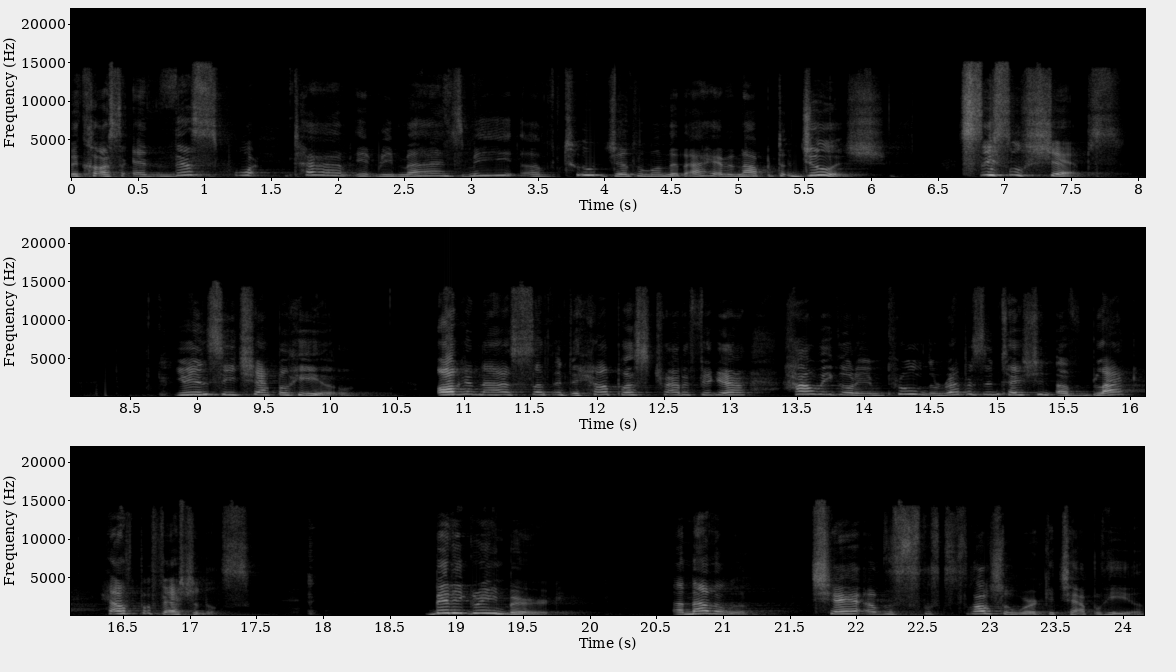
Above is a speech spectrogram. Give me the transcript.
because at this point in time, it reminds me of two gentlemen that I had an opportunity, Jewish, Cecil Sheps, UNC Chapel Hill, organized something to help us try to figure out how we're going to improve the representation of black health professionals. Betty Greenberg, another one, chair of uh, the social work at Chapel Hill.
